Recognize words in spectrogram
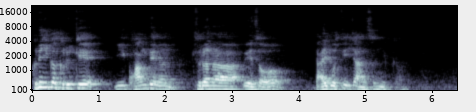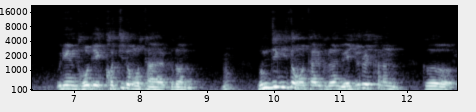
그러니까 그렇게 이 광대는 줄 하나에서 날고 뛰지 않습니까? 우리는 도저히 걷지도 못할 그런 응? 움직이지도 못할 그런 외주를 타는 그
